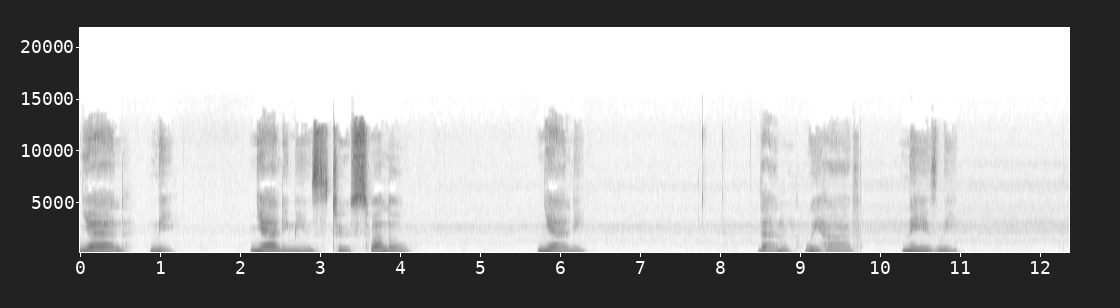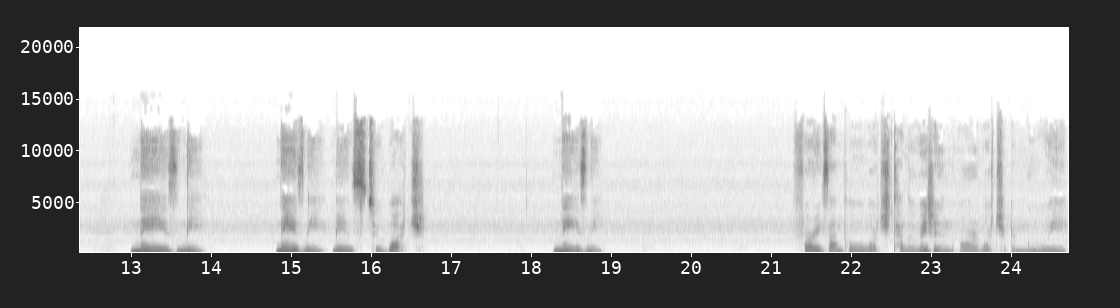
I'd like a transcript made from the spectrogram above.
Nyelni. Nyelni means to swallow. Nyelni. Then we have nézni. Nézni. Nézni means to watch. Nézni. For example, watch television or watch a movie.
